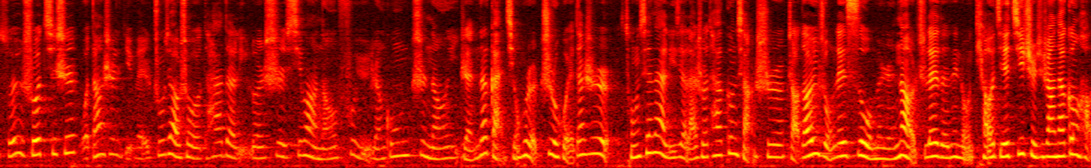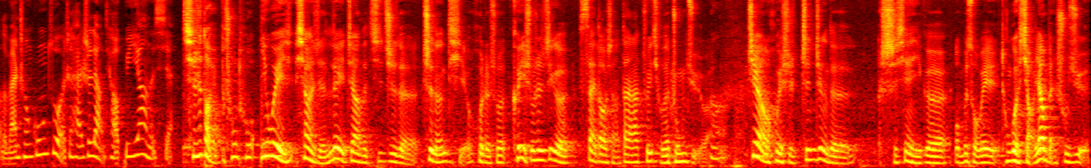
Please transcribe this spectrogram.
所以说，其实我当时以为朱教授他的理论是希望能赋予人工智能人的感情或者智慧，但是从现在理解来说，它更想是找到一种类似我们人脑之类的那种调节机制，去让它更好的完成工作。这还是两条不一样的线。其实倒也不冲突，因为像人类这样的机制的智能体，或者说可以说是这个赛道上大家追求的终局吧。嗯，这样会是真正的。实现一个我们所谓通过小样本数据，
